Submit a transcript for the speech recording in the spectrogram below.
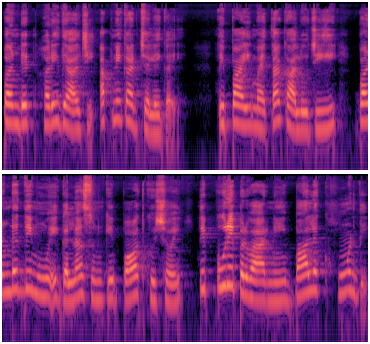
ਪੰਡਿਤ ਹਰੀਦਿਆਲ ਜੀ ਆਪਣੇ ਘਰ ਚਲੇ ਗਏ ਤੇ ਭਾਈ ਮਹਿਤਾ ਕਾਲੂ ਜੀ ਪੰਡਿਤ ਦੇ ਮੂੰਹ ਇਹ ਗੱਲਾਂ ਸੁਣ ਕੇ ਬਹੁਤ ਖੁਸ਼ ਹੋਏ ਤੇ ਪੂਰੇ ਪਰਿਵਾਰ ਨੇ ਬਾਲਕ ਹੋਣ ਦੀ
